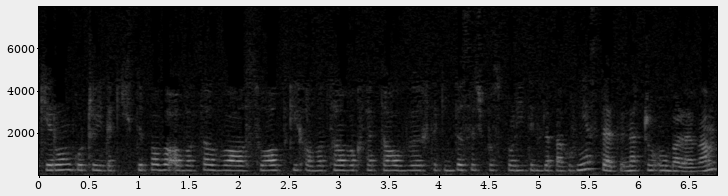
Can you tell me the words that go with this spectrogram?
kierunku, czyli takich typowo owocowo-słodkich, owocowo-kwiatowych, takich dosyć pospolitych zapachów. Niestety, nad czym ubolewam.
